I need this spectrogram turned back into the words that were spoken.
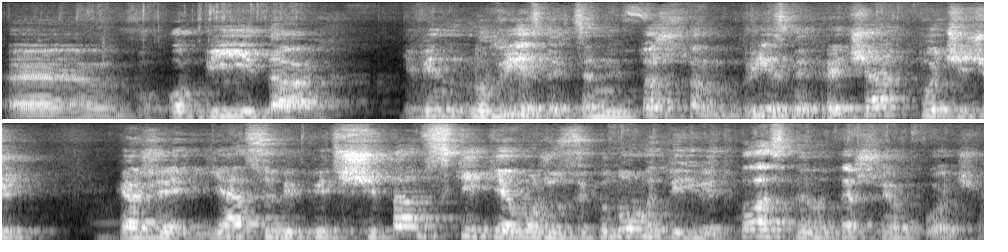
в обідах. І він ну, в різних, це не то, що там в різних речах по чуть-чуть. Каже, я собі підсчитав, скільки я можу зекономити і відкласти на те, що я хочу.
